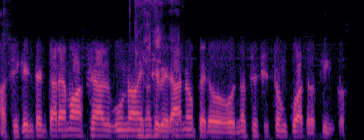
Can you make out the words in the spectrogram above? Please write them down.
Así que intentaremos hacer algunos este verano, pero no sé si son cuatro o cinco.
